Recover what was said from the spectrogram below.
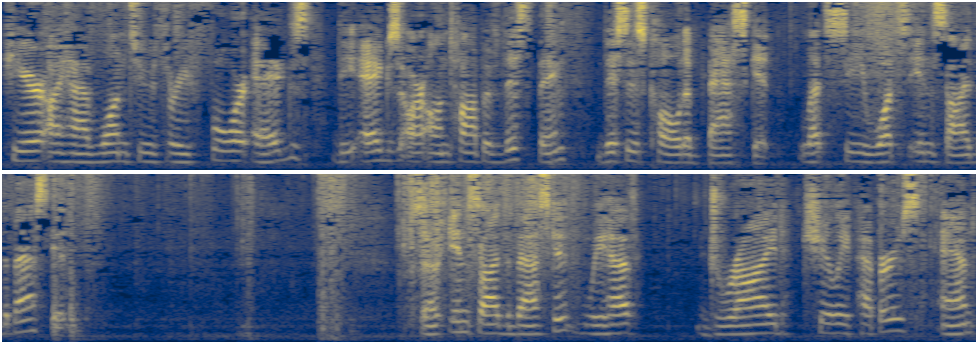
Here I have one, two, three, four eggs. The eggs are on top of this thing. This is called a basket. Let's see what's inside the basket. So inside the basket we have dried chili peppers and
